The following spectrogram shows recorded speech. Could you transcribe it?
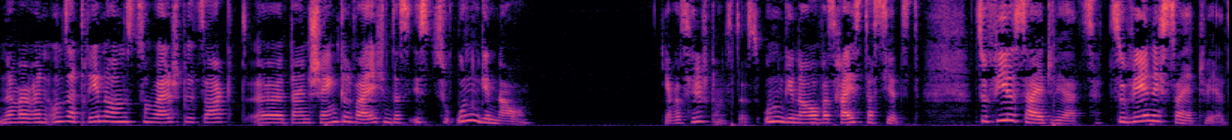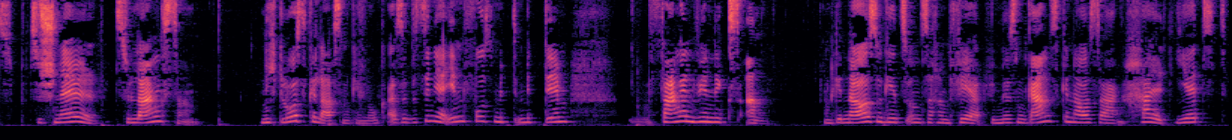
Ne, weil wenn unser Trainer uns zum Beispiel sagt, äh, dein Schenkelweichen, das ist zu ungenau. Ja, was hilft uns das? Ungenau, was heißt das jetzt? Zu viel seitwärts, zu wenig seitwärts, zu schnell, zu langsam, nicht losgelassen genug. Also das sind ja Infos, mit, mit dem fangen wir nichts an. Und genauso geht es unserem Pferd. Wir müssen ganz genau sagen, halt, jetzt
